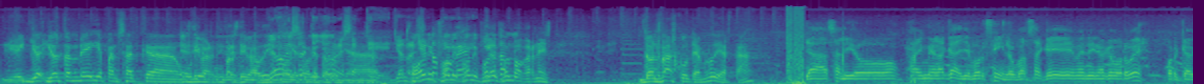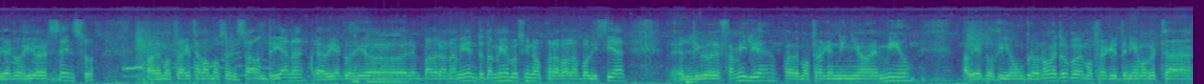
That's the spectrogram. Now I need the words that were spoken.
jo, jo també hi he pensat que... hauria divertit, és divertit. Jo no dia he sentit, jo no he Catalunya. sentit. Jo no, Foli, Jo tampoc, foli, eh? foli, foli, jo tampoc, Ernest. Doncs va, escoltem-lo, ja està. Ya ha salido Jaime a la calle, por fin. Lo que pasa es que me he tenido que volver, porque había cogido el censo para demostrar que estábamos censados en Triana. Había cogido el empadronamiento también, por si nos paraba la policía. El libro de familia, para demostrar que el niño es mío. Había cogido un cronómetro para demostrar que teníamos que estar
